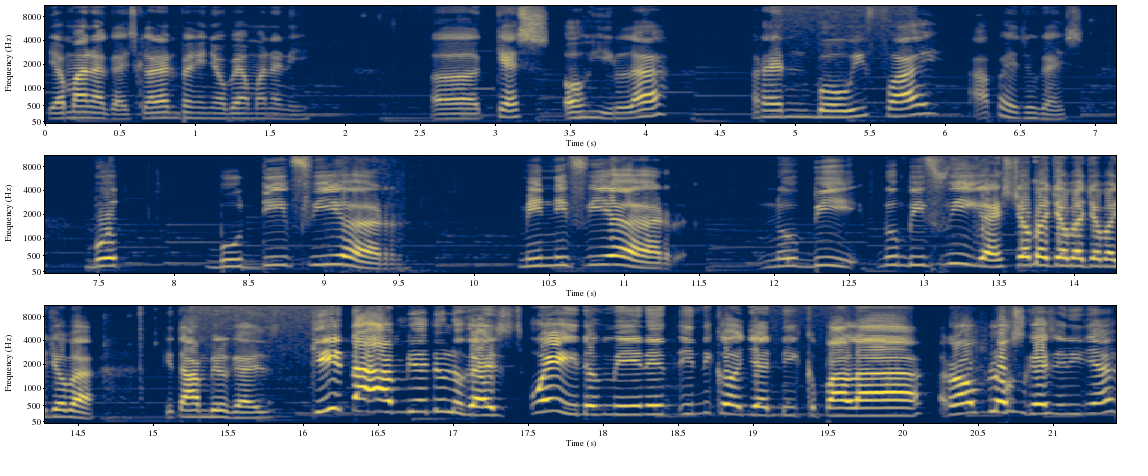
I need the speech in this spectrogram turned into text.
Yang mana guys? Kalian pengen nyoba yang mana nih? Uh, Cash Ohila, Rainbowify, apa itu guys? Boot Budi Fear, Mini Fear, Nubi, Nubi V guys. Coba coba coba coba. Kita ambil guys. Kita ambil dulu guys. Wait a minute. Ini kok jadi kepala Roblox guys ininya.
